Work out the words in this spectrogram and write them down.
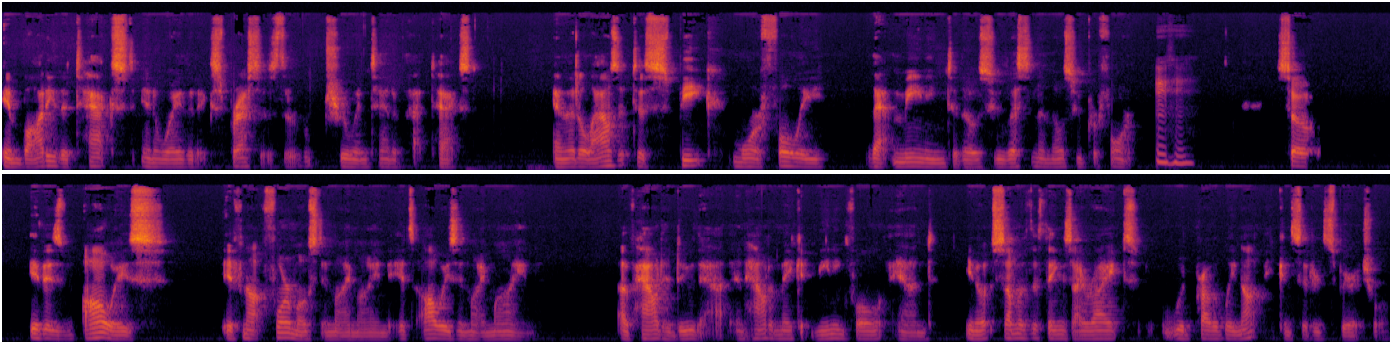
embody the text in a way that expresses the true intent of that text and that allows it to speak more fully that meaning to those who listen and those who perform. Mm-hmm. So it is always, if not foremost in my mind, it's always in my mind of how to do that and how to make it meaningful. And, you know, some of the things I write would probably not be considered spiritual,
